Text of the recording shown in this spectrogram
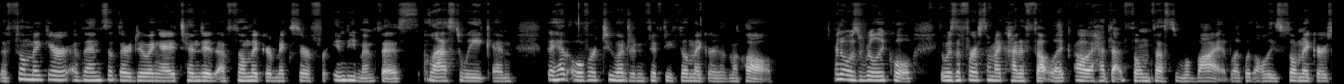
the filmmaker events that they're doing. I attended a filmmaker mixer for Indie Memphis last week, and they had over 250 filmmakers on the call. And it was really cool. It was the first time I kind of felt like, oh, I had that film festival vibe, like with all these filmmakers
